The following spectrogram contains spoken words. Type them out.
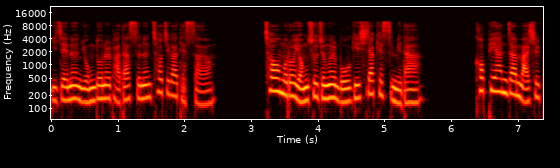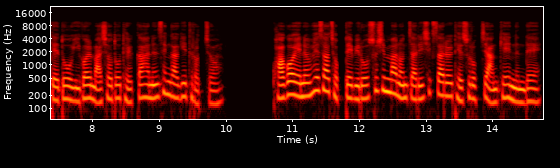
이제는 용돈을 받아 쓰는 처지가 됐어요. 처음으로 영수증을 모으기 시작했습니다. 커피 한 잔 마실 때도 이걸 마셔도 될까 하는 생각이 들었죠. 과거에는 회사 접대비로 수십만 원짜리 식사를 대수롭지 않게 했는데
